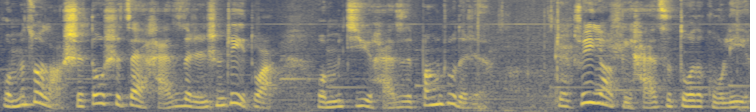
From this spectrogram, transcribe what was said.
我们做老师都是在孩子的人生这一段儿，我们给予孩子帮助的人，对，所以要给孩子多的鼓励，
